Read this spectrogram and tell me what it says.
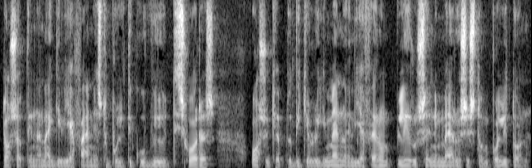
Τόσο από την ανάγκη διαφάνειας του πολιτικού βίου της χώρας, όσο και από το δικαιολογημένο ενδιαφέρον πλήρους ενημέρωσης των πολιτών.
